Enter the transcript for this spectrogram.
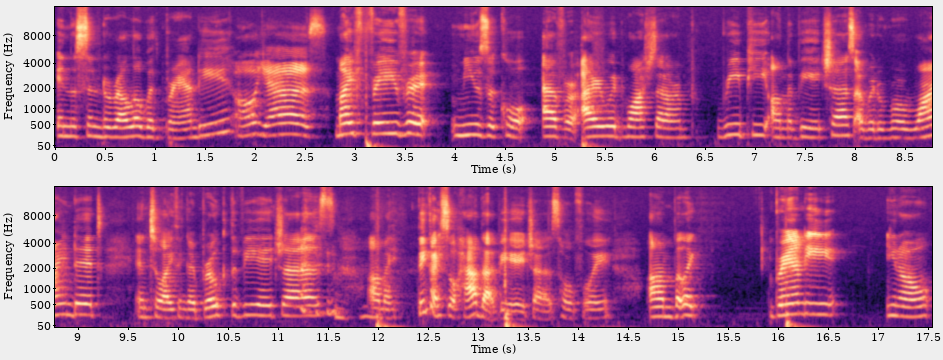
in the cinderella with brandy. Oh yes. my favorite musical ever. I would watch that on repeat on the vhs i would rewind it until i think i broke the vhs um i think i still have that vhs hopefully. Um but like brandy you know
